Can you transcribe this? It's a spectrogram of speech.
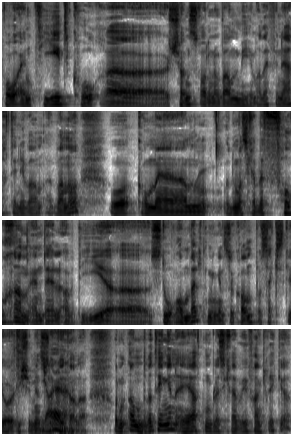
på en tid hvor uh, kjønnsrollene var mye mer definert enn de var, var nå. Og, hvor um, den var skrevet foran en del av de store omveltningene som kom på 60- og ikke minst 70-tallet. Ja, ja. Og den andre tingen er at den ble skrevet i Frankrike.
